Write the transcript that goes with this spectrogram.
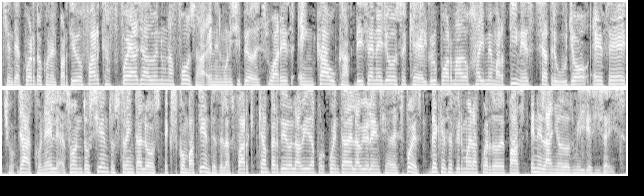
quien de acuerdo con el partido FARC fue hallado en una fosa en el municipio de Suárez, en Cauca. Dicen ellos que el grupo armado Jaime Martínez se atribuyó ese hecho. Ya con él son 230 los excombatientes de las FARC que han perdido la vida por cuenta de la violencia después de que se firmó el acuerdo de paz en el año 2016.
